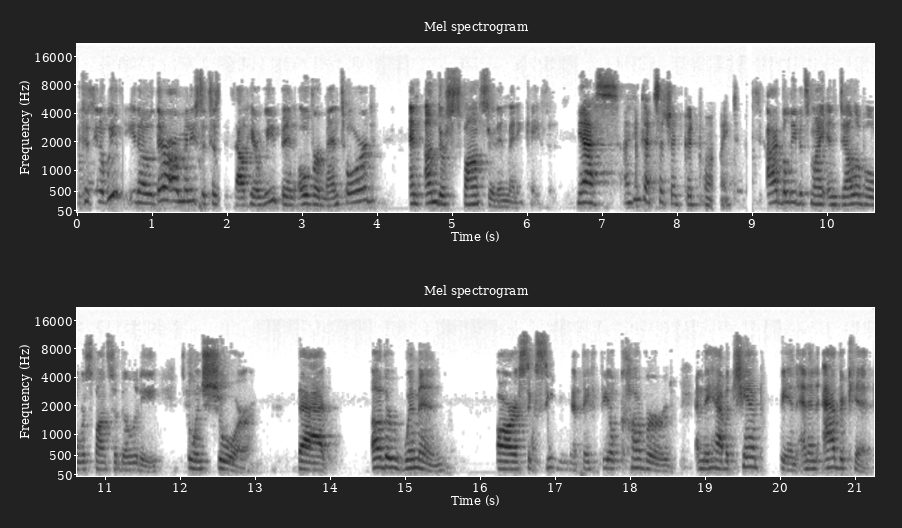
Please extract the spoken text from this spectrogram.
Because, you know, we've, you know, there are many statistics out here. We've been over mentored and under sponsored in many cases. Yes, I think that's such a good point. I believe it's my indelible responsibility to ensure that other women are succeeding, that they feel covered and they have a champion and an advocate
